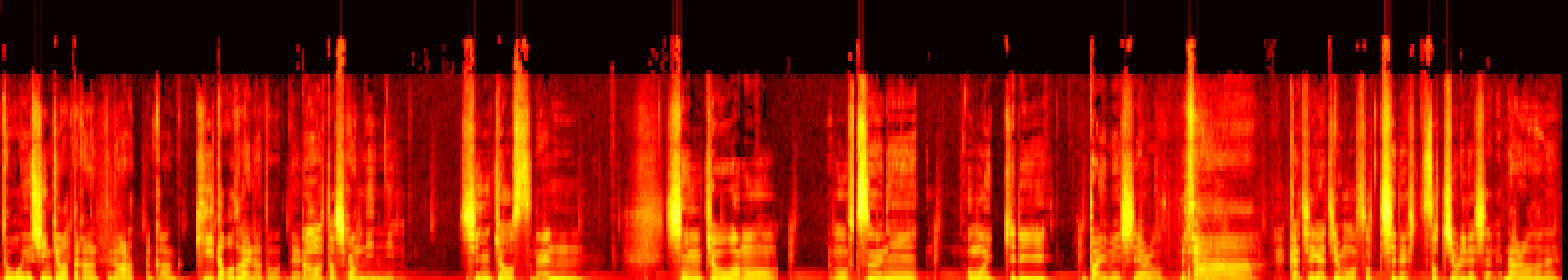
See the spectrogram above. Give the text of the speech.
どういう心境だったかなっていうのはあらなんか聞いたことないなと思ってああ確かに。本人に、心境っすね、うん、心境はもうもう普通に思いっきり売名してやろうみたいな。あガチガチもうそっちでそっち寄りでしたね。あなるほどね。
